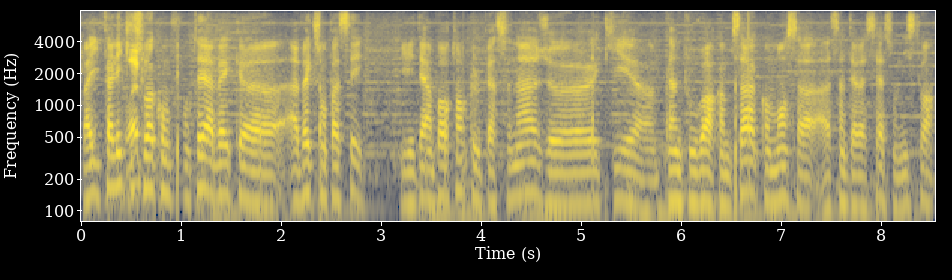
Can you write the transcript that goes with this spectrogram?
Bah, il fallait qu'il Ouais. soit confronté avec, euh, avec son passé. Il était important que le personnage euh, qui est euh, plein de pouvoir comme ça commence à, à s'intéresser à son histoire.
